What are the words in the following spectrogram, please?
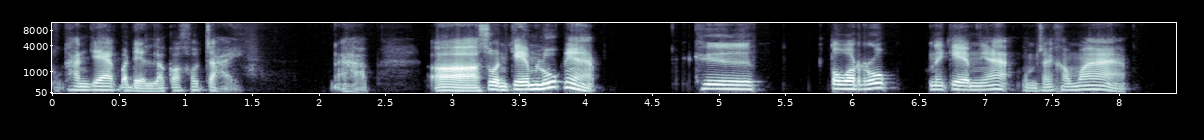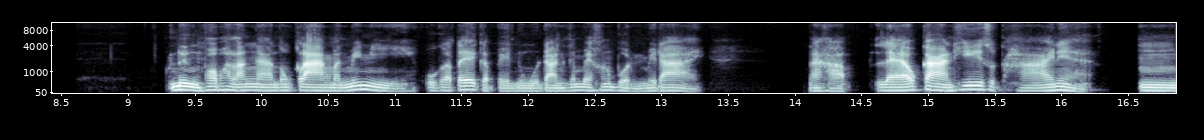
ทุกท่านแยกประเด็นแล้วก็เข้าใจ นะครับส่วนเกมลุกเนี่ยคือตัวรุกในเกมเนี้ย ผมใช้คำว่าหนึ่งพอพลังงานตรงกลางมันไม่มีอูกาเต้กับเปนูดันขึ้นไปข้างบนไม่ได้นะครับ แล้วการที่สุดท้ายเนี่ย อืม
